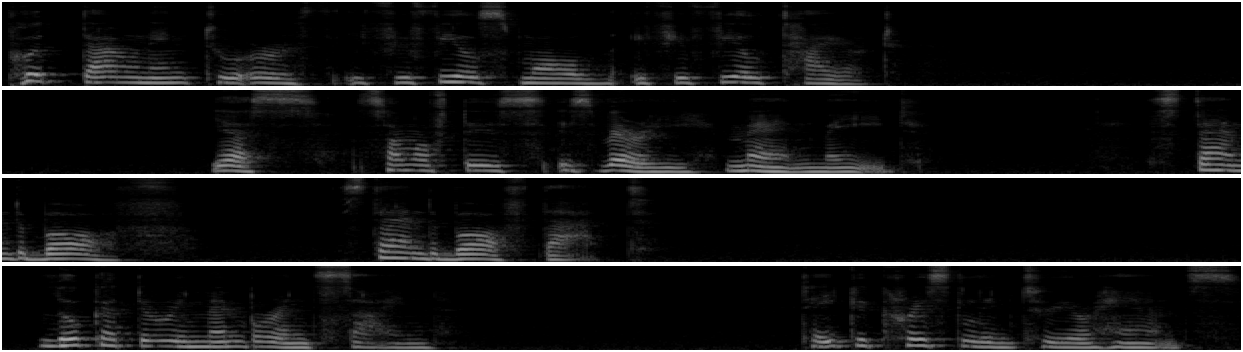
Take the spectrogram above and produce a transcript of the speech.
put down into earth, if you feel small, if you feel tired, yes, some of this is very man made. Stand above Stand above that. Look at the remembrance sign. Take a crystal into your hands.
